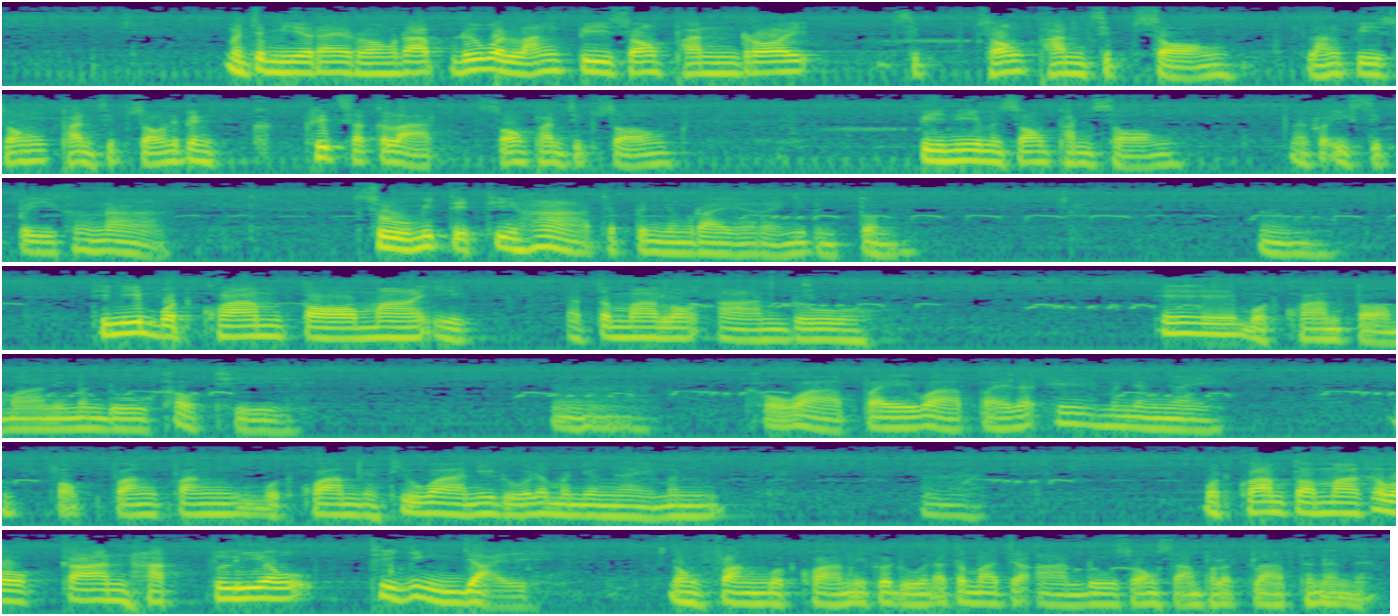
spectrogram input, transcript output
ๆมันจะมีอะไรรองรับ หรือว่าหลังปี 2012 หลังปี 2012 นี่เป็นคริสต์ศักราช 2012 ปีนี้มัน 2002 นั่นก็อีก10ปีข้างหน้า สู่มิติที่5จะเป็นอย่างไรอะไรนี้เป็นต้นทีนี้บทความต่อมาอีกอาตมาลองอ่านดู เอ๊บทความต่อมานี่มันดูเข้าทีเขาว่าไปว่าไปแล้ว เอ๊ะมันยังไงฟังฟังบทความอย่างที่ว่านี่ดูแล้วมันยังไง มัน บทความต่อมาเขาบอกการหักเลี้ยวที่ยิ่งใหญ่ ลองฟังบทความนี้ก็ดูอาตมาจะอ่านดูสองสามพารากราฟเท่านั้นแหละ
